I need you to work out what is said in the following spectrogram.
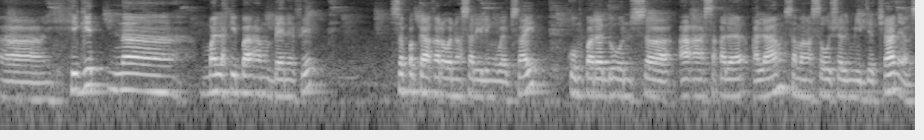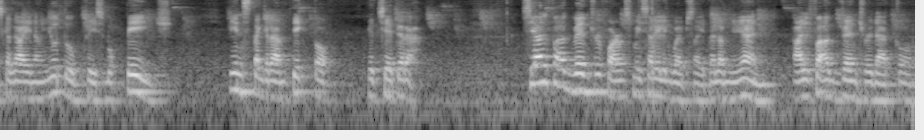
Ah, higit na malaki ba ang benefit sa pagkakaroon ng sariling website kumpara doon sa aasa ka la- ka lang sa mga social media channels kagaya ng YouTube, Facebook page, Instagram, TikTok, etc. Si Alpha Adventure Farms may sariling website, alam niyo yan, alphaadventure.com.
